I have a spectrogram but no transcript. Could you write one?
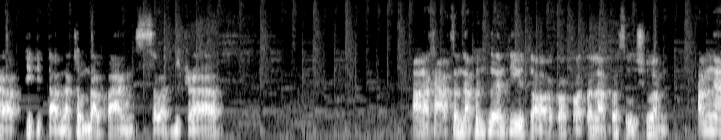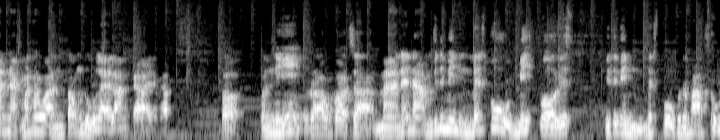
ครับ ที่ติดตามรับชมรับฟัง สวัสดีครับเอาละครับสำหรับเพื่อนๆที่อยู่ต่อก็ขอต้อนรับเข้าสู่ช่วง ทำงานหนักมาทั้งวันต้องดูแลร่างกายนะครับ ก็วันนี้เราก็จะมาแนะนำวิตามินเม็ดฟูมิโวลิสวิตามินเม็ดฟูคุณภาพสูง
